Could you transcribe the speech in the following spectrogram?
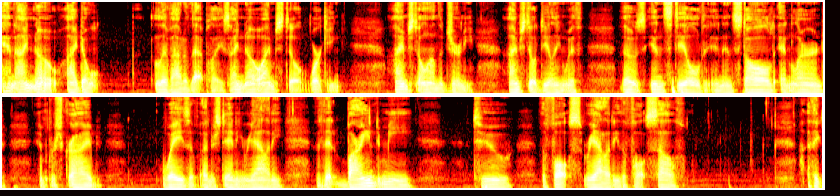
and I know I don't live out of that place. I know I'm still working. I'm still on the journey. I'm still dealing with those instilled and installed and learned and prescribed ways of understanding reality that bind me to the false reality, the false self. I think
